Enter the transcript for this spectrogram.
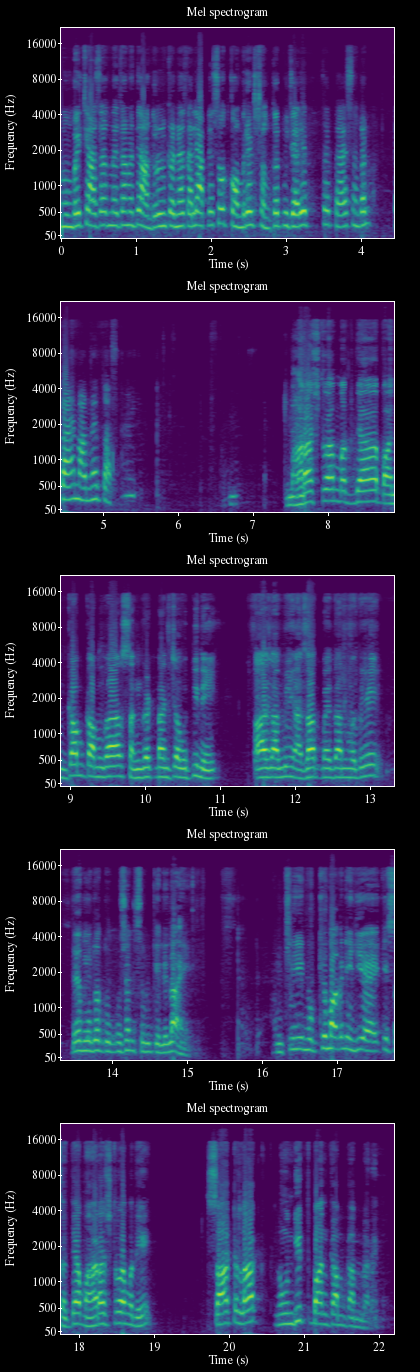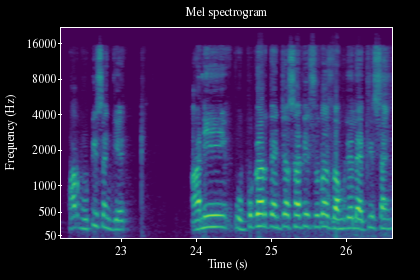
मुंबईच्या आझाद मैदानामध्ये आंदोलन करण्यात आले. आपल्यासोबत कॉम्रेड शंकर पुजारी काय सांगाल? काय मागण्यात महाराष्ट्रामधल्या बांधकाम कामगार संघटनांच्या वतीने आज आम्ही आझाद मैदानमध्ये बेमुदत उपोषण सुरू केलेलं आहे. आमची मुख्य मागणी ही आहे की सध्या महाराष्ट्रामध्ये साठ लाख नोंदीत बांधकाम कामगार आहेत. फार मोठी संख्या आहे. आणि उपकर त्यांच्यासाठी सुद्धा जमलेले आहे ती संख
